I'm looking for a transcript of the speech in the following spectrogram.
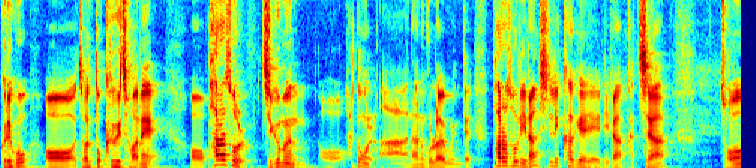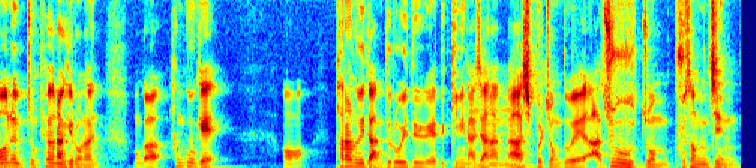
그리고 어 전 또 그 전에 어 파라솔 지금은 어 활동을 안 하는 걸로 알고 있는데 파라솔이랑 실리카겔이랑 같이 한 저는 좀 표현하기로는 뭔가 한국의 어 Paranoid Android의 느낌이 나지 않았나 음. 싶을 정도의 아주 좀 구성진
